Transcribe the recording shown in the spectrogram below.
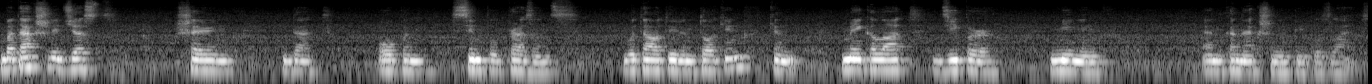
but actually just sharing that open, simple presence without even talking can make a lot deeper meaning and connection in people's lives.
